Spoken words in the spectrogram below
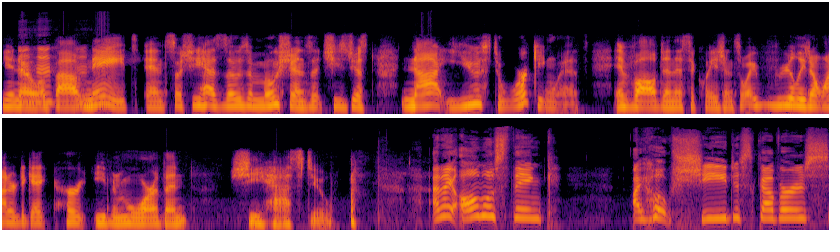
you know, Mhm, about mhm. Nate. And so she has those emotions that she's just not used to working with involved in this equation. So I really don't want her to get hurt even more than she has to. And I almost think, I hope she discovers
